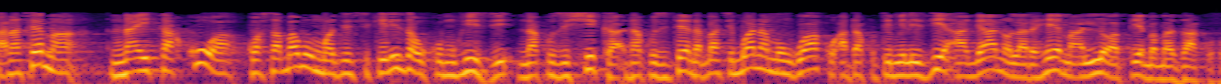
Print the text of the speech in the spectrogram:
anasema na itakuwa kwa sababu mwazisikiliza hukumu hizi na kuzishika na kuzitenda basi bwana mungu wako atakutimilizia agano la rehema alilowapia baba zako.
